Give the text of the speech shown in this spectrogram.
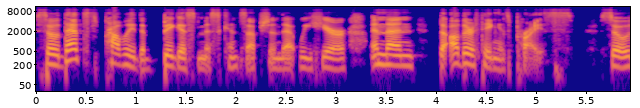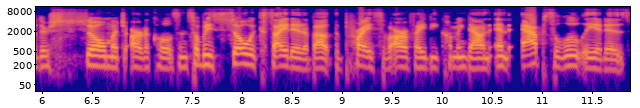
So that's probably the biggest misconception that we hear. And then the other thing is price. So there's so much articles and somebody's so excited about the price of RFID coming down and absolutely it is.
